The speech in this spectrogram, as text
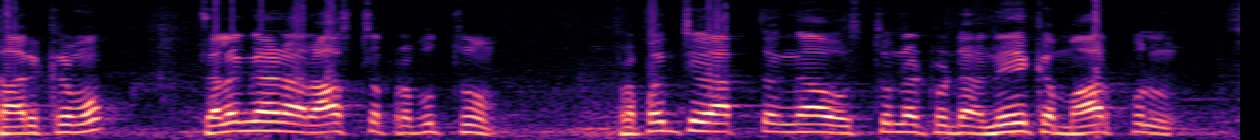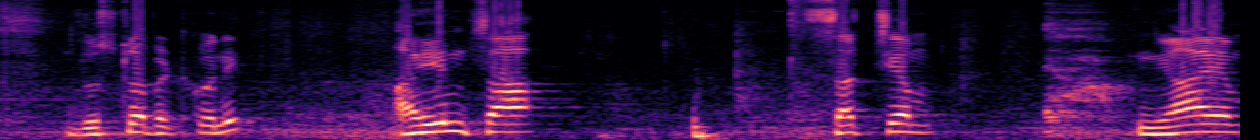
కార్యక్రమం. తెలంగాణ రాష్ట్ర ప్రభుత్వం ప్రపంచవ్యాప్తంగా వస్తున్నటువంటి అనేక మార్పులను దృష్టిలో పెట్టుకొని అహింస సత్యం న్యాయం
